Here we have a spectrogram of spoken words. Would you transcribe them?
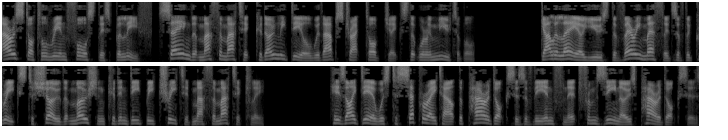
Aristotle reinforced this belief, saying that mathematics could only deal with abstract objects that were immutable. Galileo used the very methods of the Greeks to show that motion could indeed be treated mathematically. His idea was to separate out the paradoxes of the infinite from Zeno's paradoxes.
